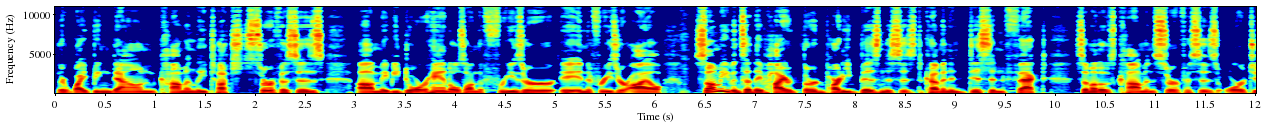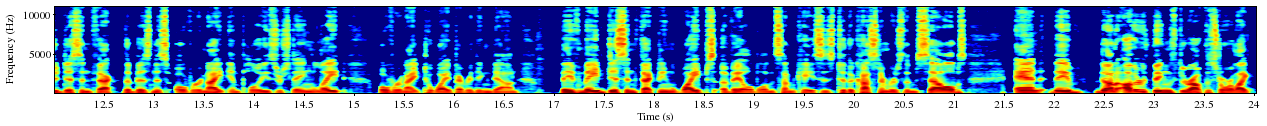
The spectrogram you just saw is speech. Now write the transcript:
They're wiping down commonly touched surfaces, uh, maybe door handles on the freezer in the freezer aisle. Some even said they've hired third-party businesses to come in and disinfect some of those common surfaces or to disinfect the business overnight. Employees are staying late overnight to wipe everything down. They've made disinfecting wipes available in some cases to the customers themselves, and they've done other things throughout the store, like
